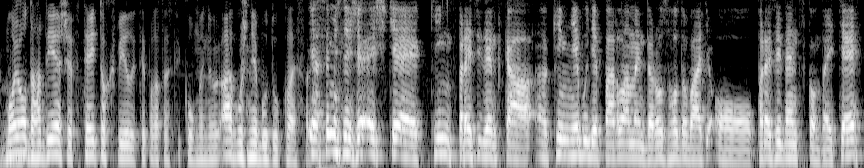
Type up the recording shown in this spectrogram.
môj odhad je, že v tejto chvíli tie protesty kulminujú, ak už nebudú klesať. Ja si myslím, že ešte kým prezidentka, kým nebude parlament rozhodovať o prezidentskom vete,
